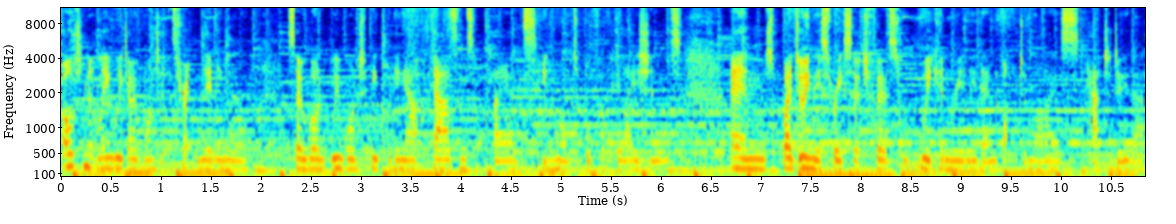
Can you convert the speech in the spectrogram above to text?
Ultimately we don't want it threatened anymore. So we want to be putting out thousands of plants in multiple populations. And by doing this research first, we can really then optimise how to do that.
